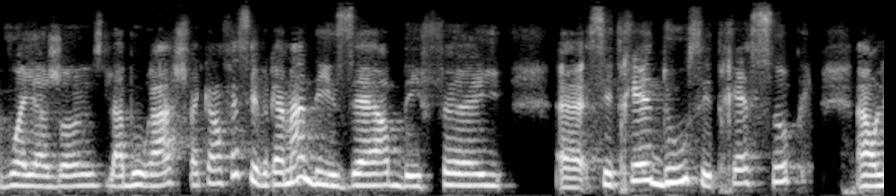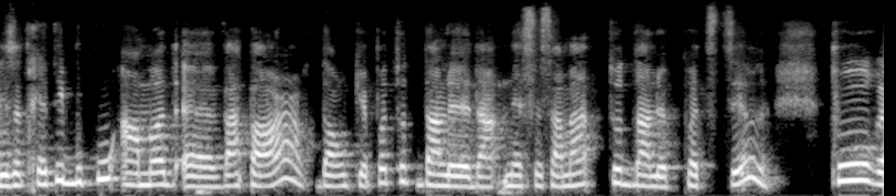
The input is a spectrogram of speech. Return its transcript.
voyageuse, de la bourrache. Fait qu'en fait, c'est vraiment des herbes, des feuilles. c'est très doux, c'est très souple. on les a traités beaucoup en mode vapeur, donc pas toutes dans le, dans, nécessairement toutes dans le pot style, pour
